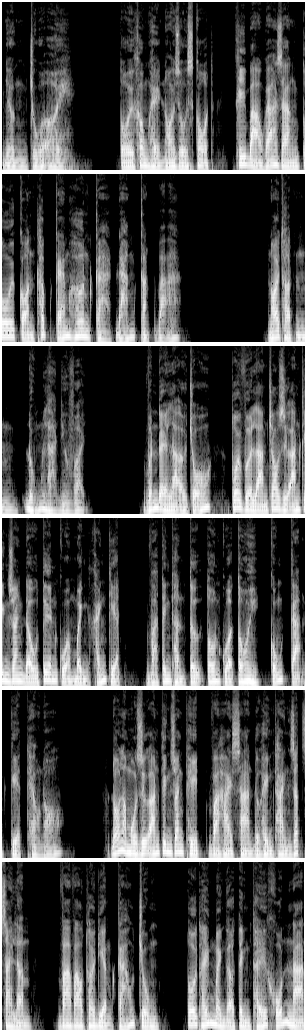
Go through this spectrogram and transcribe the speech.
Nhưng chúa ơi, tôi không hề nói dối Scott khi bảo gã rằng tôi còn thấp kém hơn cả đám cặn bã. Nói thật, đúng là như vậy. Vấn đề là ở chỗ tôi vừa làm cho dự án kinh doanh đầu tiên của mình khánh kiệt và tinh thần tự tôn của tôi cũng cạn kiệt theo nó. Đó là một dự án kinh doanh thịt và hải sản được hình thành rất sai lầm và vào thời điểm cáo chung, tôi thấy mình ở tình thế khốn nạn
